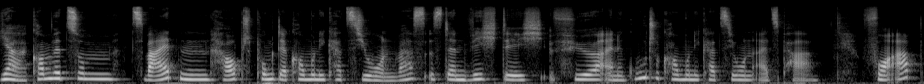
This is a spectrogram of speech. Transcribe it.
Ja, kommen wir zum zweiten Hauptpunkt der Kommunikation. Was ist denn wichtig für eine gute Kommunikation als Paar? Vorab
